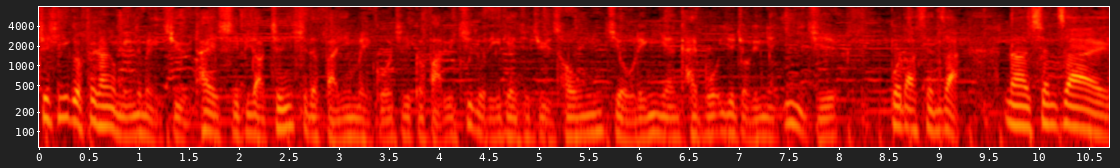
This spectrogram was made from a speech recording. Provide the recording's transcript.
这是一个非常有名的美剧，它也是比较真实的反映美国这个法律制度的一个电视剧。从九零年开播，一九九零年一直播到现在。那现在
